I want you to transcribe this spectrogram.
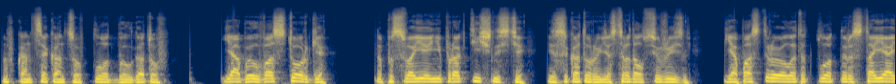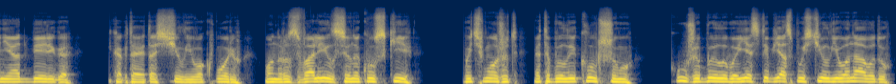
но в конце концов плод был готов. Я был в восторге, но по своей непрактичности, из-за которой я страдал всю жизнь, я построил этот плод на расстоянии от берега, и когда я тащил его к морю, он развалился на куски. Быть может, это было и к лучшему. Хуже было бы, если бы я спустил его на воду.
